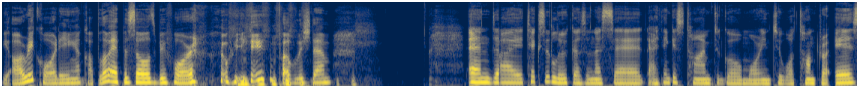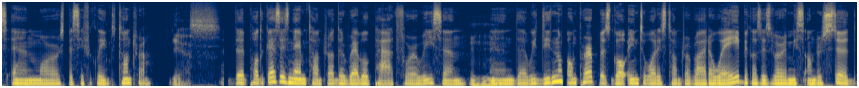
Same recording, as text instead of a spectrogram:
We are recording a couple of episodes before we publish them. And I texted Lucas and I said, I think it's time to go more into what Tantra is and more specifically into Tantra. Yes. The podcast is named Tantra, the Rebel Path, for a reason. Mhm. And uh, we didn't on purpose go into what is Tantra right away because it's very misunderstood.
